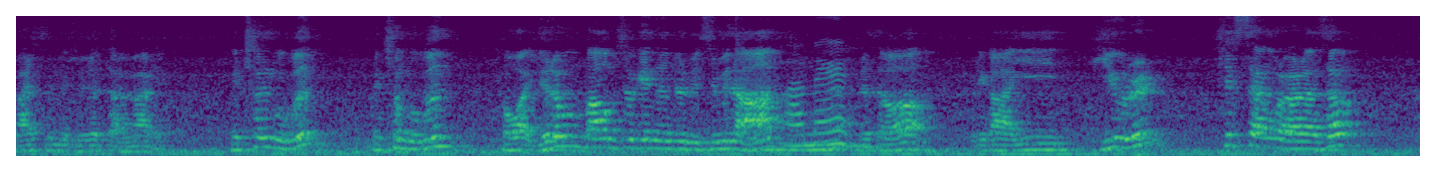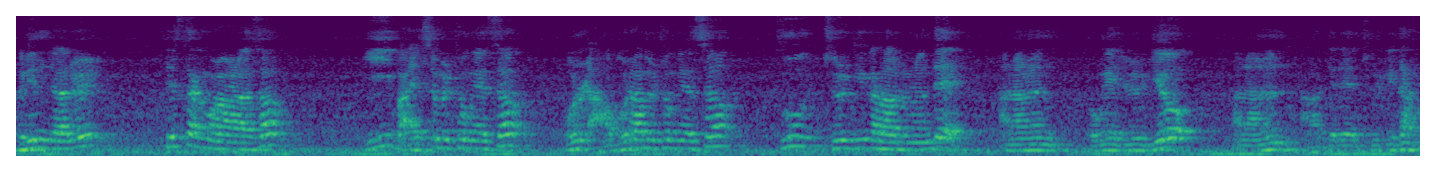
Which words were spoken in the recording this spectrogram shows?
말씀해 주셨단 말이에요. 그 천국은 그 천국은 저와 여러분 마음속에 있는 줄 믿습니다. 아멘. 그래서 우리가 이 비유를 실상으로 알아서 그림자를 실상으로 알아서 이 말씀을 통해서 오늘 아브라함을 통해서 두 줄기가 흐르는데 하나는 동의 줄기요 하나는 아들의 줄기다.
